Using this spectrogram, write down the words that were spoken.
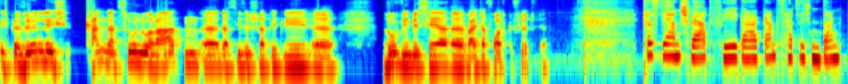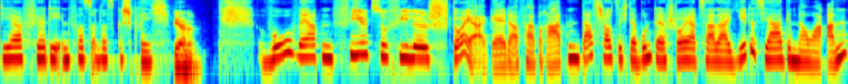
ich persönlich kann dazu nur raten, dass diese Strategie so wie bisher weiter fortgeführt wird. Christian Schwertfeger, ganz herzlichen Dank dir für die Infos und das Gespräch. Gerne. Wo werden viel zu viele Steuergelder verbraten? Das schaut sich der Bund der Steuerzahler jedes Jahr genauer an.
